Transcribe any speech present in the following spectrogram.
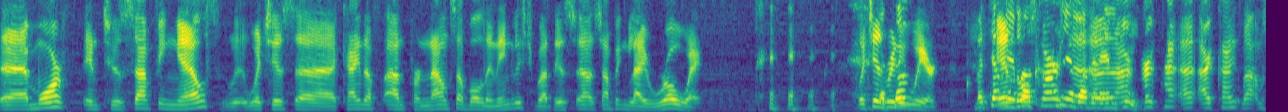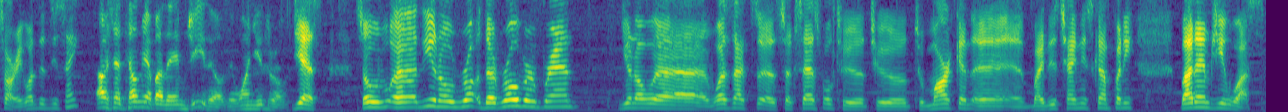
uh, morphed into something else, which is uh, kind of unpronounceable in English, but it's uh, something like Rowek, which is But really weird. But tell me And about, those tell cars me uh, about the MG. are, are, are kind. I'm sorry. What did you say? I said, tell me about the MG though, the one you drove. Yes. So uh, you know Ro- the Rover brand, you know, uh, was not uh, successful to to to market uh, by this Chinese company, but MG was.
